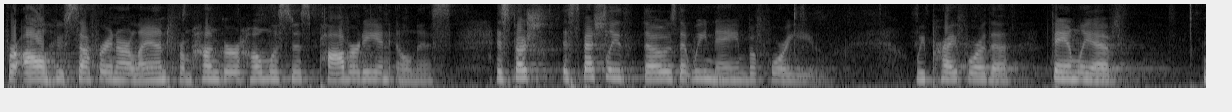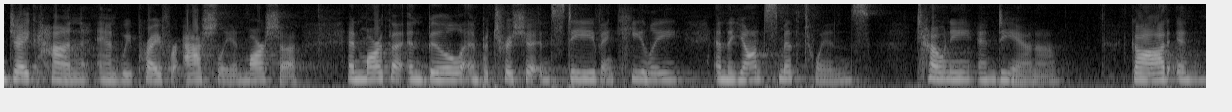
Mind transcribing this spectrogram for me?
For all who suffer in our land from hunger, homelessness, poverty, and illness, especially, those that we name before you. We pray for the family of Jake Hun, and we pray for Ashley and Marcia, and Martha and Bill and Patricia and Steve and Keeley and the Yont Smith twins, Tony and Deanna. God and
